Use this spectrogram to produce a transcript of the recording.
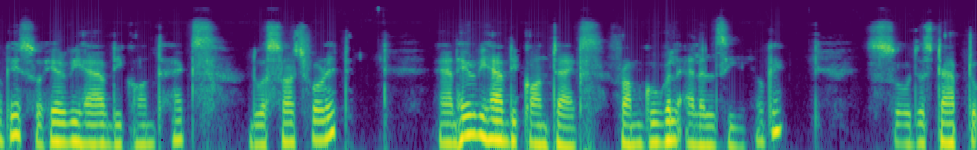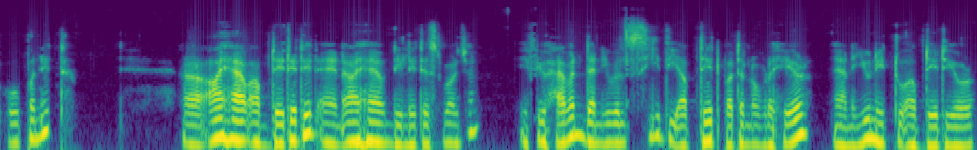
Okay so here we have the contacts. Do a search for it. And here we have the contacts from Google LLC okay? So just tap to open it. Uh, I have updated it and I have the latest version if you haven't then you will see the update button over here and you need to update your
